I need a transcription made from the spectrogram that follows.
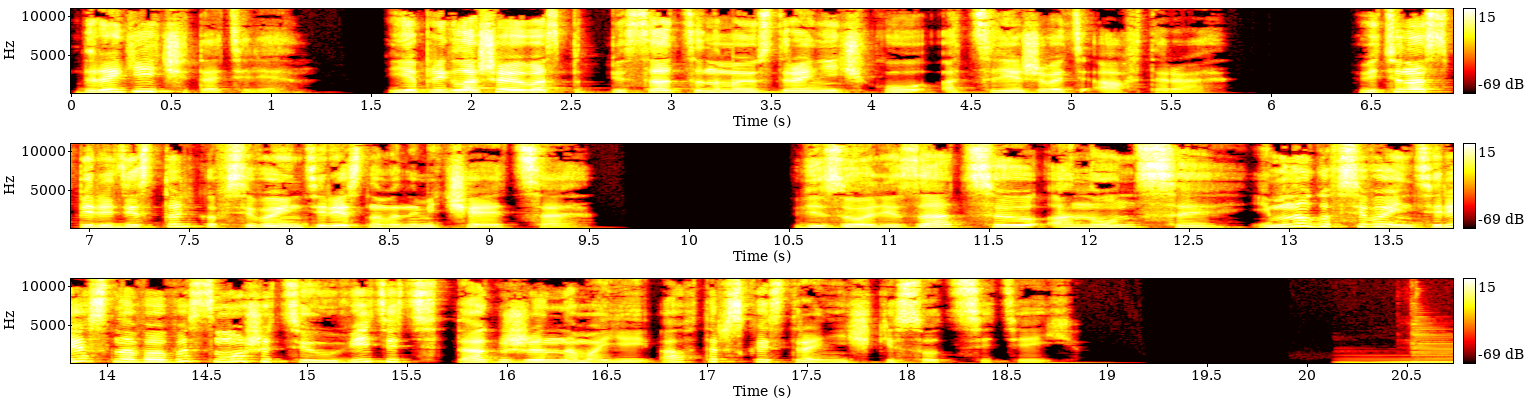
Дорогие читатели, я приглашаю вас подписаться на мою страничку «Отслеживать автора». Ведь у нас впереди столько всего интересного намечается. Визуализацию, анонсы и много всего интересного вы сможете увидеть также на моей авторской страничке соцсетей. Thank you.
